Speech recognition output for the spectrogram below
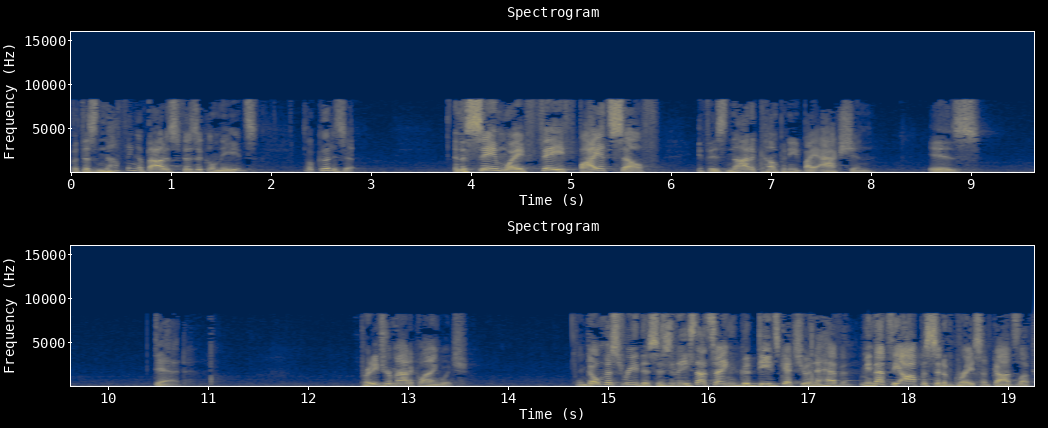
but there's nothing about his physical needs, what good is it? In the same way, faith by itself, if it is not accompanied by action, is dead. Pretty dramatic language. And don't misread this. He's not saying good deeds get you into heaven. I mean, that's the opposite of grace, of God's love.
